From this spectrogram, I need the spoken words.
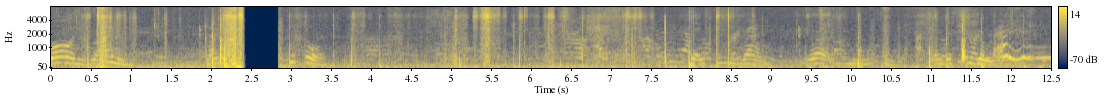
Go and run. People. JC, run. Run. I'm just too dramatic.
